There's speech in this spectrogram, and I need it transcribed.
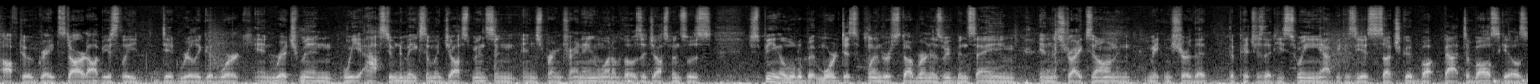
off to a great start. Obviously, did really good work in Richmond. We asked him to make some adjustments in, in spring training. One of those adjustments was just being a little bit more disciplined or stubborn, as we've been saying, in the strike zone and making sure that the pitches that he's swinging at, because he has such good bat to ball skills,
